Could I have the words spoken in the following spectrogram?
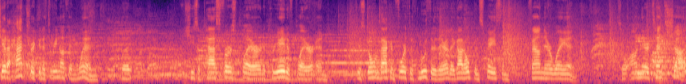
She had a hat trick in a 3 0 win, but she's a pass first player and a creative player, and just going back and forth with Muther there. They got open space and found their way in. So on their 10th shot,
